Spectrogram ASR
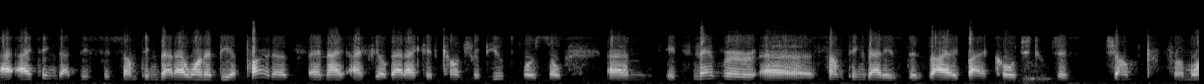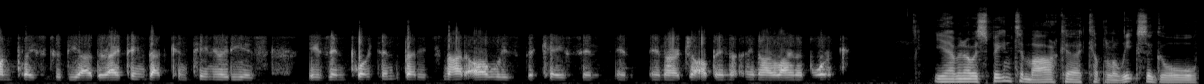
I, I think that this is something that I want to be a part of, and I, I feel that I could contribute for. So um, it's never uh, something that is desired by a coach to just jump from one place to the other. I think that continuity is is important, but it's not always the case in, in, in our job, in, in our line of work. Yeah, when I was speaking to Marc a couple of weeks ago,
